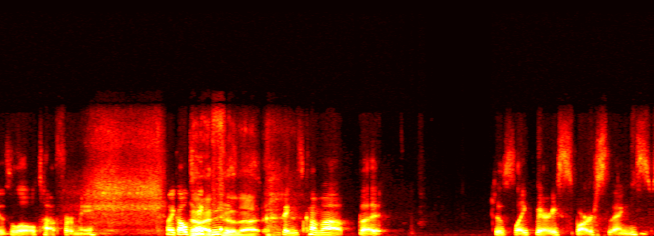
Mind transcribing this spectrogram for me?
is a little tough for me. Like I'll No, take I feel that. things come up, but just like very sparse things.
